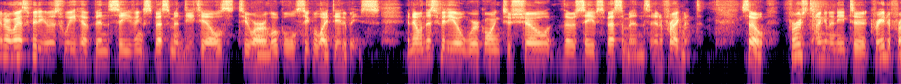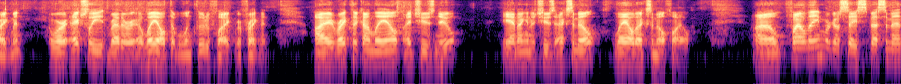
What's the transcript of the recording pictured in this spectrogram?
In our last videos, we have been saving specimen details to our local SQLite database. And now in this video, we're going to show those saved specimens in a fragment. So first, I'm going to need to create a fragment, or actually rather a layout that will include a, flag, a fragment. I right click on layout, I choose new, and I'm going to choose XML, layout XML file. Uh, file name, we're going to say specimen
